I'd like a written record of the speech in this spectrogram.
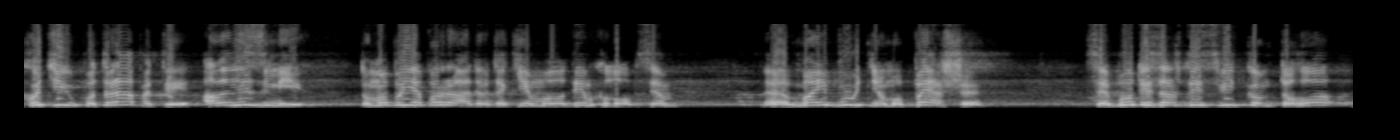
хотів потрапити, але не зміг. Тому би я порадив таким молодим хлопцям е, в майбутньому, перше, це бути завжди свідком того,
